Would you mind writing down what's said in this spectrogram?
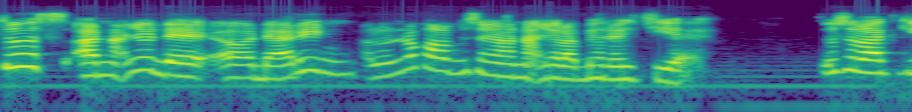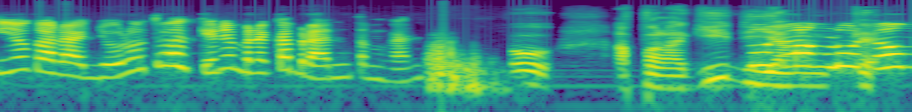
terus anaknya de, eh, daring. Lalu kalau misalnya anaknya lebih dari cie. Terus lakinya karena jolo tuh akhirnya mereka berantem kan. Apalagi di Lu yang dong, lu kayak, dong,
